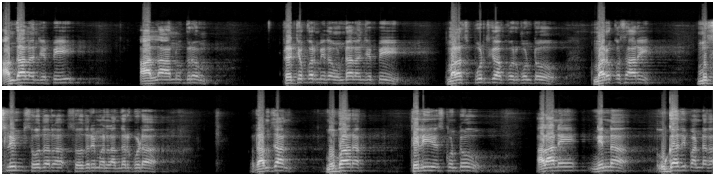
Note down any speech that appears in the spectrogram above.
అందాలని చెప్పి ఆ అల్లా అనుగ్రహం ప్రతి ఒక్కరి మీద ఉండాలని చెప్పి మనస్ఫూర్తిగా కోరుకుంటూ మరొకసారి ముస్లిం సోదర సోదరి మనలందరూ కూడా రంజాన్ ముబారక్ తెలియజేసుకుంటూ అలానే నిన్న ఉగాది పండగ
